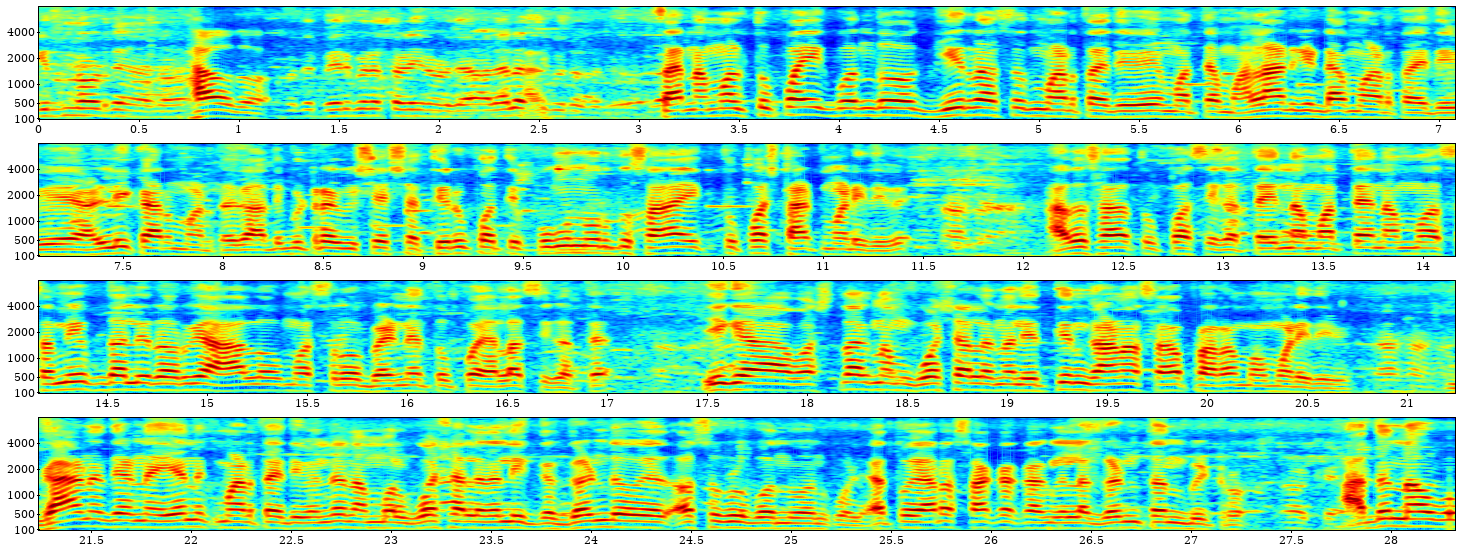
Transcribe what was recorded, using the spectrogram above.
ಗಿರ್ ನೋಡಿದೆ ನಾನು. ಹೌದು. ಮತ್ತೆ ಬೇರೆ ಬೇರೆ ತಳಿ ನೋಡಿದೆ ಅದೆಲ್ಲ ಸಿಗುತ್ತೆ ಸರ್ ನಮ್ಮಲ್ಲಿ ತುಪ್ಪ ಈಗ ಬಂದು ಗಿರ್ ರಸದ್ ಮಾಡ್ತಾ ಇದೀವಿ ಮತ್ತೆ ಮಲ್ನಾಡ್ ಗಿಡ್ಡ ಮಾಡ್ತಾ ಇದೀವಿ ಹಳ್ಳಿ ಕಾರ್ ಮಾಡ್ತಾ ಇದೀವಿ. ಅದು ಬಿಟ್ಟರೆ ವಿಶೇಷ ತಿರುಪತಿ ಪುಂಗನೂರ್ದು ಸಹ ಈಗ ತುಪ್ಪ ಸ್ಟಾರ್ಟ್ ಮಾಡಿದ್ದೀವಿ ಅದು ಸಹ ತುಪ್ಪ ಸಿಗುತ್ತೆ. ಇನ್ನು ಮತ್ತೆ ನಮ್ಮ ಸಮೀಪದಲ್ಲಿರೋರಿಗೆ ಹಾಲು ಮೊಸರು ಬೆಣ್ಣೆ ತುಪ್ಪ ಎಲ್ಲ ಸಿಗುತ್ತೆ. ಈಗ ಹೊಸ್ದಾಗಿ ನಮ್ಮ ಗೋಶಾಲೆನಲ್ಲಿ ಎತ್ತಿನ ಗಾಣ ಸಹ ಪ್ರಾರಂಭ ಮಾಡಿದ್ದೀವಿ. ಗಾಣದ ಎಣ್ಣೆ ಏನಕ್ಕೆ ಮಾಡ್ತಾ ಇದೀವಿ ಅಂದರೆ ನಮ್ಮಲ್ಲಿ ಗೋಶಾಲೆಯಲ್ಲಿ ಈಗ ಗಂಡು ಹಸುಗಳು ಬಂದು ಅಂದ್ಕೊಳ್ಳಿ. ಅಥವಾ ಯಾರೋ ಸಾಕಾಗಲಿಲ್ಲ ಗಂಡು ತಂದು ಬಿಟ್ರು ಅದನ್ನ ನಾವು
